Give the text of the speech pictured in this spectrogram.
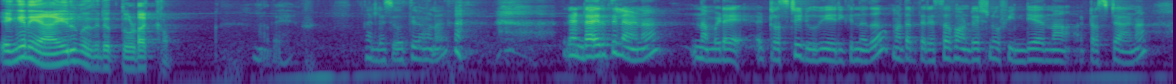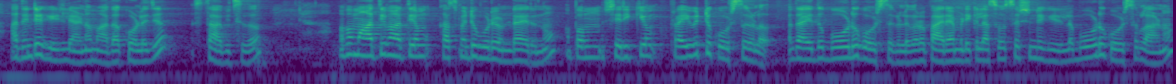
എങ്ങനെയായിരുന്നു ഇതിന്റെ തുടക്കം? അതെ നല്ല ചോദ്യമാണ്. രണ്ടായിരത്തിലാണ് നമ്മുടെ ട്രസ്റ്റ് രൂപീകരിക്കുന്നത്. Mother Teresa foundation of India എന്ന ട്രസ്റ്റാണ്. അതിന്റെ കീഴിലാണ് മാതാ കോളേജ് സ്ഥാപിച്ചത്. അപ്പം ആദ്യം ആദ്യം കസ്മറ്റ് കൂടെ ഉണ്ടായിരുന്നു. അപ്പം ശരിക്കും പ്രൈവറ്റ് കോഴ്സുകൾ അതായത് ബോർഡ് കോഴ്സുകൾ ഇവരുടെ പാരാമെഡിക്കൽ അസോസിയേഷന്റെ കീഴിലുള്ള ബോർഡ് കോഴ്സുകളാണ്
